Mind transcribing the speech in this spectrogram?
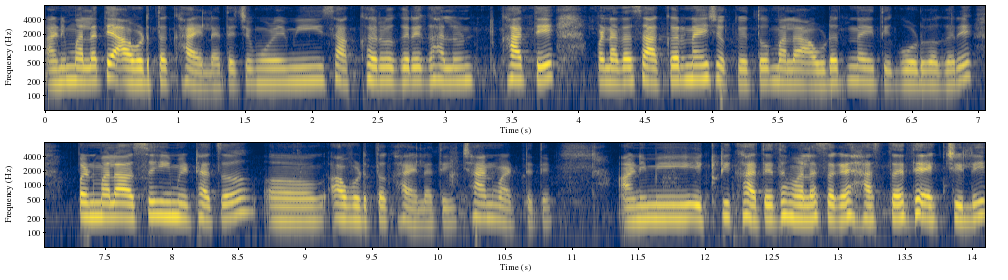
आणि मला ते आवडतं खायला त्याच्यामुळे मी साखर वगैरे घालून खाते. पण आता साखर नाही शक्यतो मला आवडत नाही ते गोड वगैरे. पण मला असंही मिठाचं आवडतं खायला ते छान वाटतं ते. आणि मी एकटी खाते तर मला सगळे हसता येते ॲक्च्युली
